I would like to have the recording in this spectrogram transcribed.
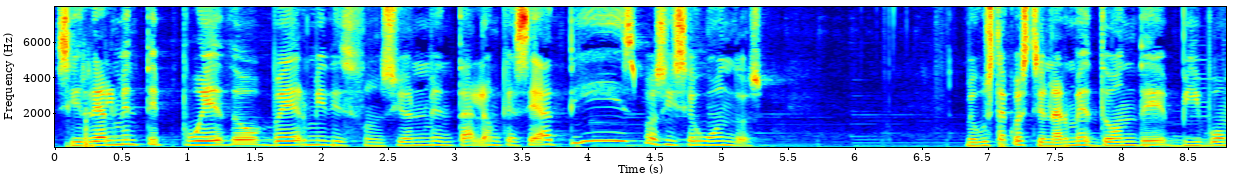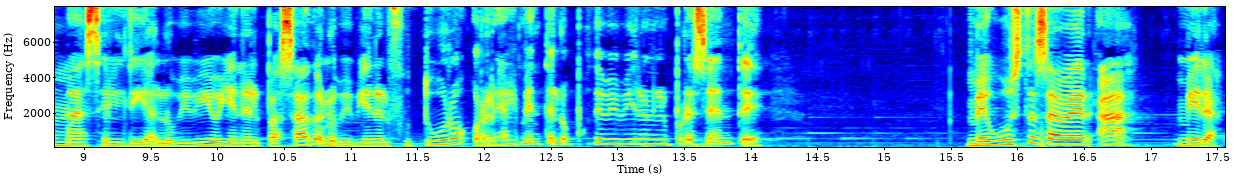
si realmente puedo ver mi disfunción mental, aunque sea tisbos y segundos. Me gusta cuestionarme dónde vivo más el día. ¿Lo viví hoy en el pasado? ¿Lo viví en el futuro? ¿O realmente lo pude vivir en el presente? Me gusta saber, ah, mira,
